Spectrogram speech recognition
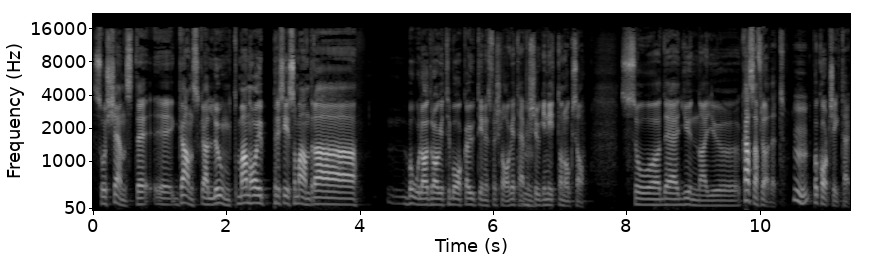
så känns det eh, ganska lugnt. Man har ju precis som andra bolag dragit tillbaka utdelningsförslaget här för 2019 också. Så det gynnar ju kassaflödet Mm. på kort sikt här.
